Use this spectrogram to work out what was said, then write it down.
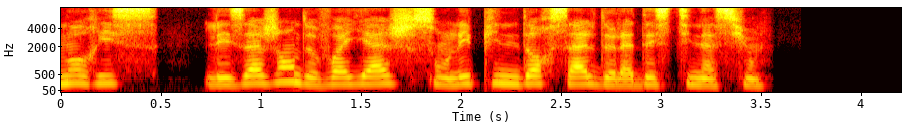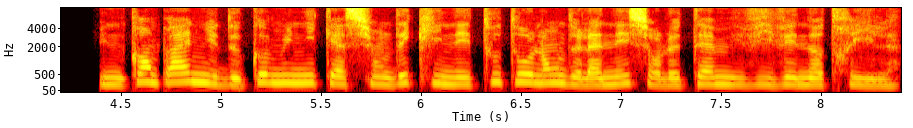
Maurice, les agents de voyage sont l'épine dorsale de la destination. Une campagne de communication déclinée tout au long de l'année sur le thème Vivez notre île.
